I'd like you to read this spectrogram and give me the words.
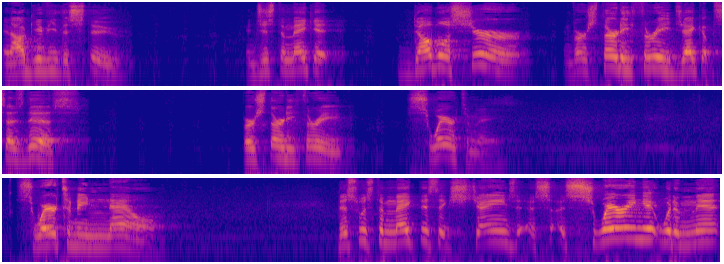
and I'll give you the stew. And just to make it double sure, in verse 33, Jacob says this. Verse 33 Swear to me. Swear to me now. This was to make this exchange, swearing it would have meant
